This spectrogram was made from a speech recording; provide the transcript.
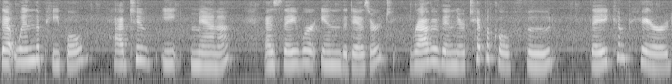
that when the people had to eat manna as they were in the desert, rather than their typical food, they compared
